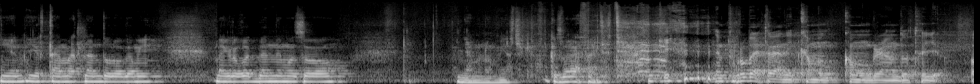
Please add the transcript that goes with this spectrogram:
ilyen értelmetlen dolog, ami megragad bennem, az a nem mondom mi az, csak közben elfelejtettem. nem próbál találni egy common, common groundot, hogy a,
